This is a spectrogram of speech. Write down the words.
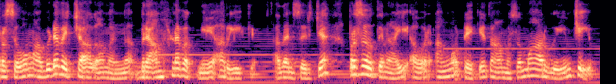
പ്രസവം അവിടെ വെച്ചാകാമെന്ന് ബ്രാഹ്മണ പത്നിയെ അറിയിക്കും. അതനുസരിച്ച് പ്രസവത്തിനായി അവർ അങ്ങോട്ടേക്ക് താമസം മാറുകയും ചെയ്യും.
